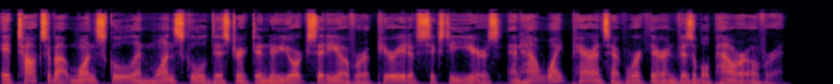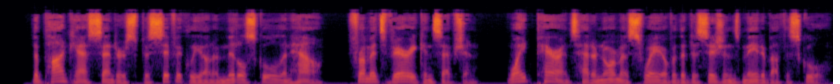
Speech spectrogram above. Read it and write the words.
it talks about one school and one school district in New York City over a period of 60 years and how white parents have worked their invisible power over it. The podcast centers specifically on a middle school and how, from its very conception, white parents had enormous sway over the decisions made about the school.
